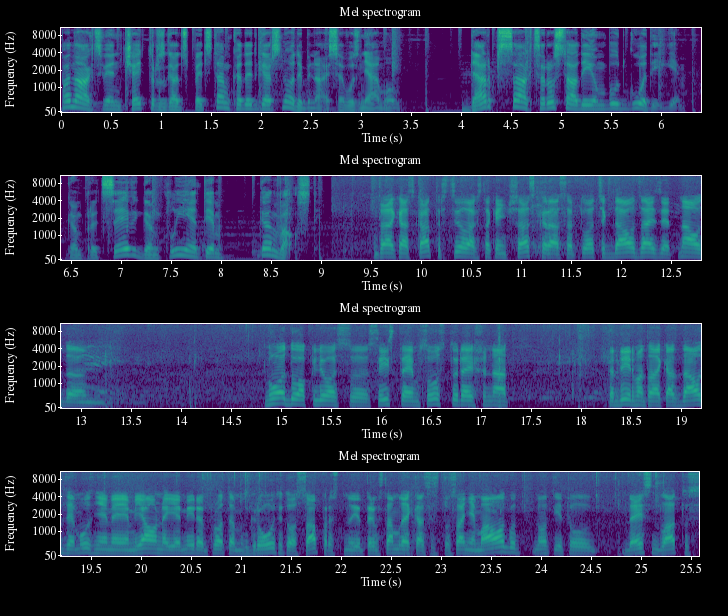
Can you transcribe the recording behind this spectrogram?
panākts vien četrus gadus pēc tam, kad Edgars nodibināja savu uzņēmumu. Darbs sākts ar uzstādījumu būt godīgiem gan pret sevi, gan klientiem, gan valsti. Un tā kā katrs cilvēks tā, viņš saskarās ar to, cik daudz aiziet nauda nodokļos, sistēmas uzturēšanā, tad ir man liekas, daudziem uzņēmējiem, jaunajiem, ir, protams, grūti to saprast. Nu, ja pirms tam liekas, es to saņemu algu, nu, ja tu desmit latus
